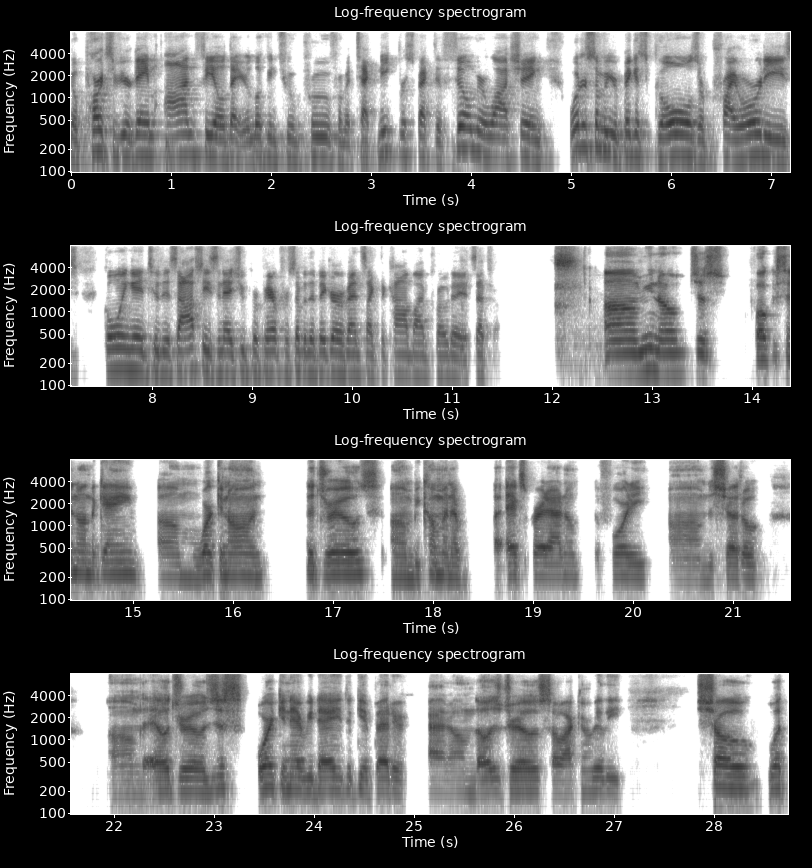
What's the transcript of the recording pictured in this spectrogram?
you know parts of your game on field that you're looking to improve from a technique perspective, film you're watching? What are some of your biggest goals or priorities going into this offseason as you prepare for some of the bigger events like the Combine Pro Day, etc.? Um, you know, just focusing on the game, um, working on the drills, um, becoming a, a expert at them, the 40, um, the shuttle um, the L drills, just working every day to get better at um, those drills so I can really show what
